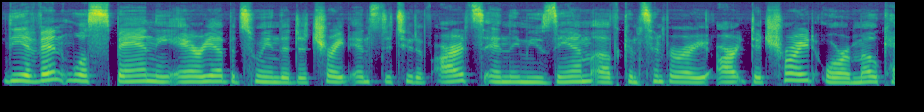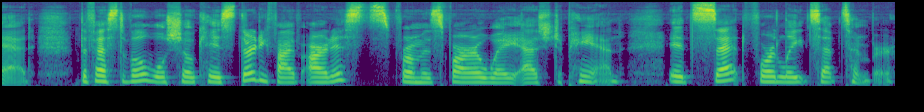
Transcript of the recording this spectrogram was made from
The event will span the area between the Detroit Institute of Arts and the Museum of Contemporary Art Detroit, or MOCAD. The festival will showcase 35 artists from as far away as Japan. It's set for late September.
